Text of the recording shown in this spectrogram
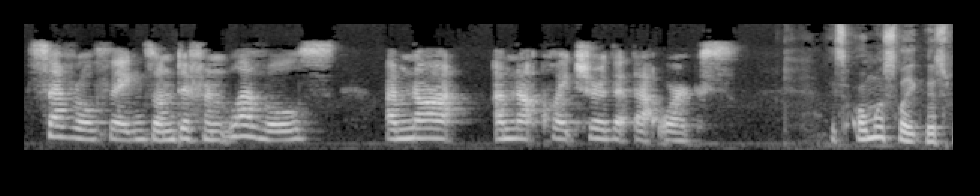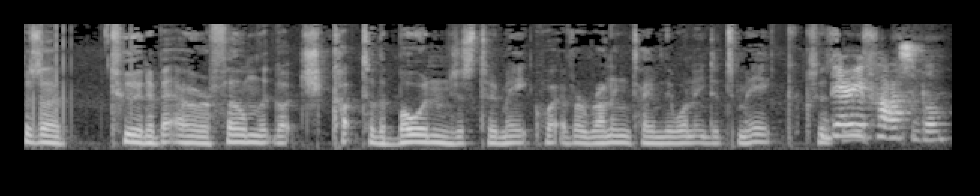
several things on different levels, I'm not, I'm not quite sure that that works. It's almost like this was a two and a bit hour film that got ch- cut to the bone just to make whatever running time they wanted it to make. Very it's, possible.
